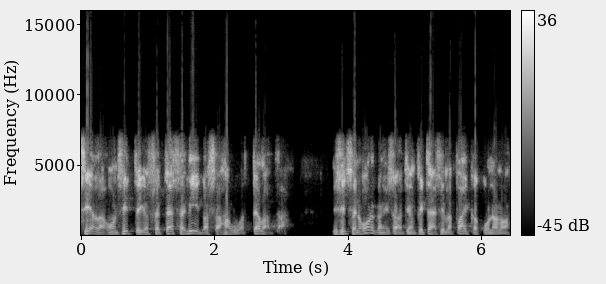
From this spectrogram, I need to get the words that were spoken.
siellä on sitten, jos sä tässä liigassa haluat pelata, niin sitten sen organisaation pitää sillä paikkakunnalla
